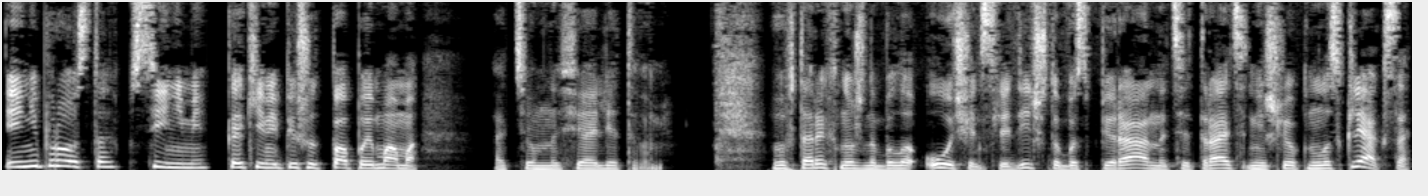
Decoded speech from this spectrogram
И не просто синими, какими пишут папа и мама, а темно-фиолетовыми. Во-вторых, нужно было очень следить, чтобы с пера на тетрадь не шлепнулась клякса.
